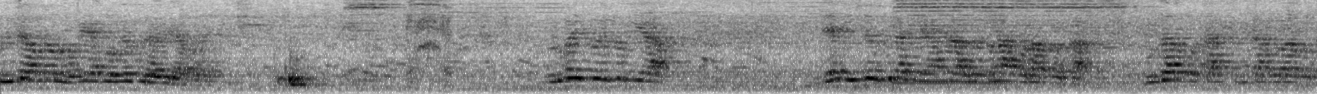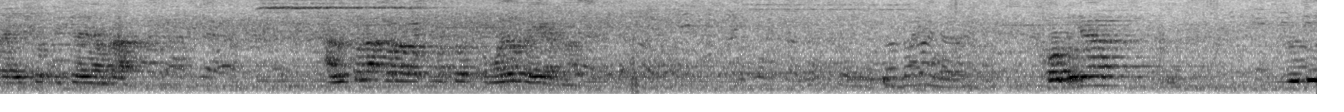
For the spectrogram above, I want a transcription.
দুইটা আমরা লোকে এক লোকে ঘুরে দেওয়া পারে দুর্ভাগ্য হইল গিয়া যে বিষয়গুলো নিয়ে আমরা আলোচনা করার কথা বোঝার কথা চিন্তা করার কথা এইসব বিষয়ে আমরা আলোচনা করার মতো সময়ও হয়ে গেল। কবিরাজ যদি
